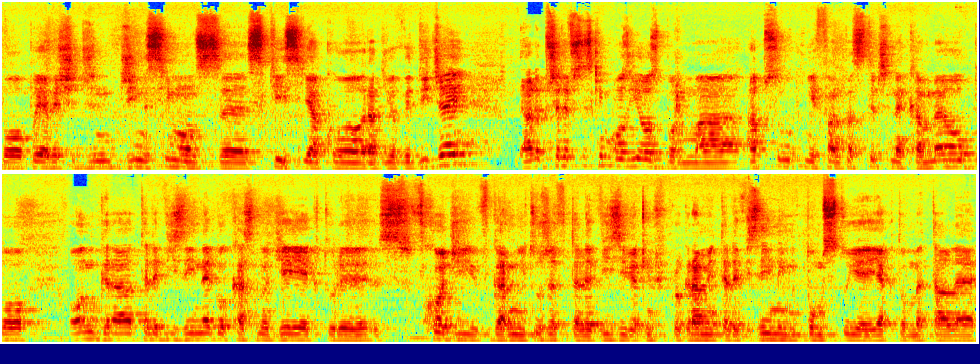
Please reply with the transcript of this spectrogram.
bo pojawia się Gene- Simmons e, z Kiss jako radiowy DJ. Ale przede wszystkim Ozzy Osbourne ma absolutnie fantastyczne cameo, bo on gra telewizyjnego kaznodzieję, który wchodzi w garniturze w telewizji, w jakimś programie telewizyjnym i pomstuje, jak to metale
